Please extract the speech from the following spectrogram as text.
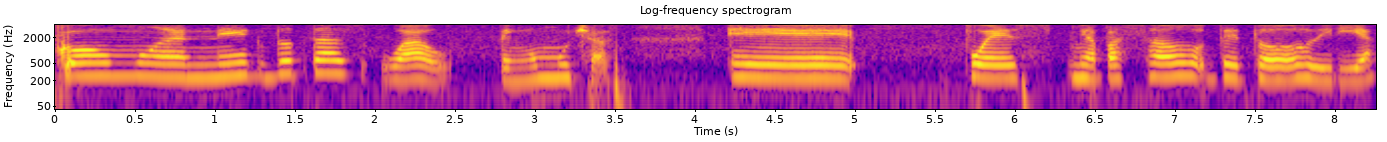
Como anécdotas, wow, tengo muchas. Eh, pues me ha pasado de todo, diría.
